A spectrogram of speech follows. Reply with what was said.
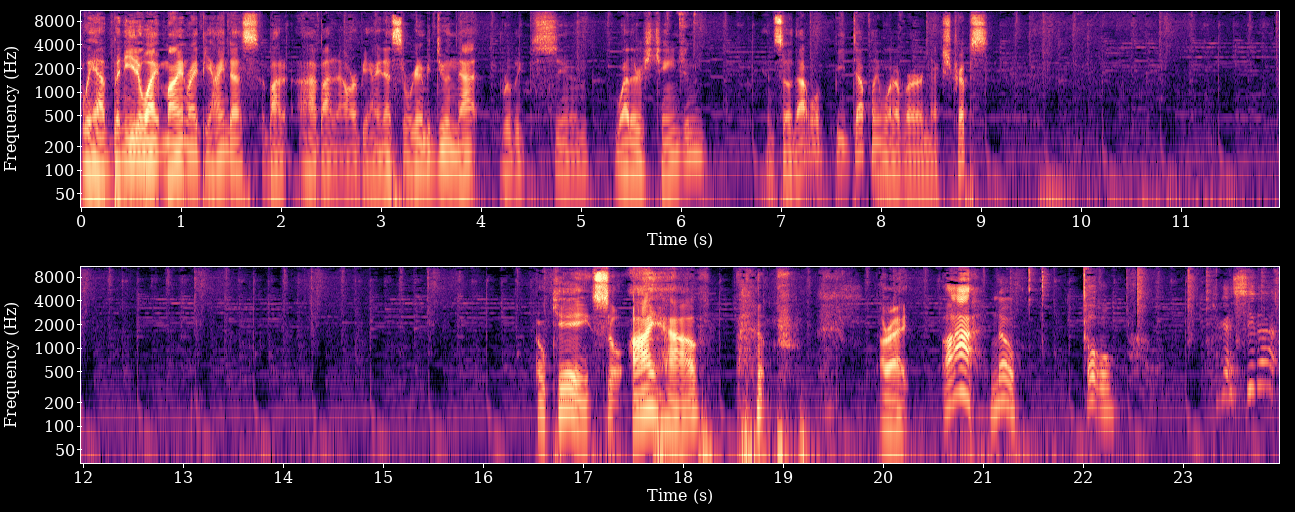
We have Bonita White Mine right behind us, about uh, about an hour behind us. So we're going to be doing that really soon. Weather's changing, and so that will be definitely one of our next trips. Okay, so I have. All right. Ah, no. Uh oh. Did you guys see that?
